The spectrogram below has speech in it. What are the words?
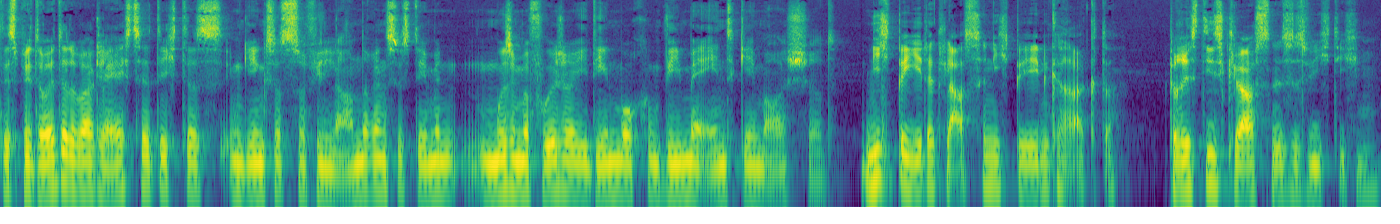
das bedeutet aber gleichzeitig, dass im Gegensatz zu vielen anderen Systemen muss ich mir vorher schon Ideen machen, wie mein Endgame ausschaut. Nicht bei jeder Klasse, nicht bei jedem Charakter. Bei Prestige-Klassen ist es wichtig. Mhm.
